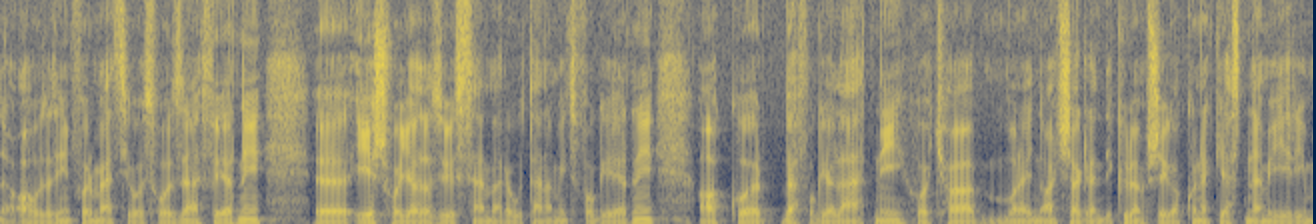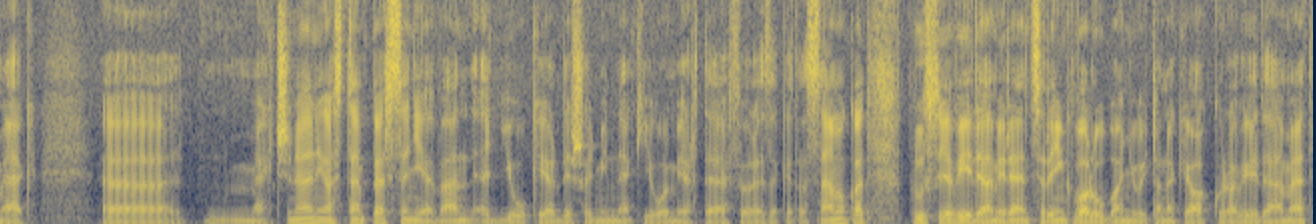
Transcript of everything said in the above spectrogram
ahhoz az információhoz hozzáférni, és hogy az az ő számára utána mit fog érni, akkor be fogja látni, hogyha van egy nagyságrendi különbség, akkor neki ezt nem éri meg megcsinálni. Aztán persze nyilván egy jó kérdés, hogy mindenki jól mérte el föl ezeket a számokat, plusz, hogy a védelmi rendszerünk valóban nyújtanak-e akkora védelmet,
